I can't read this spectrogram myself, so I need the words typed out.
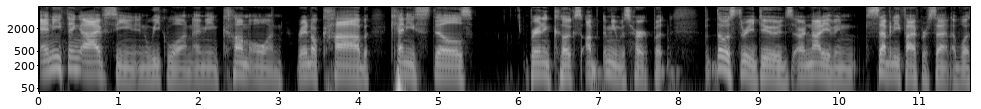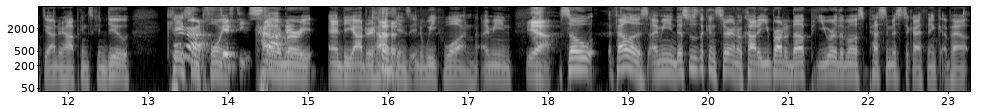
anything I've seen in week one. I mean, come on. Randall Cobb, Kenny Stills, Brandin Cooks, I mean, was hurt, but but those three dudes are not even 75% of what DeAndre Hopkins can do. Case in point, 50. Stop Kyler it. Murray and DeAndre Hopkins in week one. I mean, Yeah. so, fellas, I mean, this was the concern. Okada, you brought it up. You are the most pessimistic, I think, about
